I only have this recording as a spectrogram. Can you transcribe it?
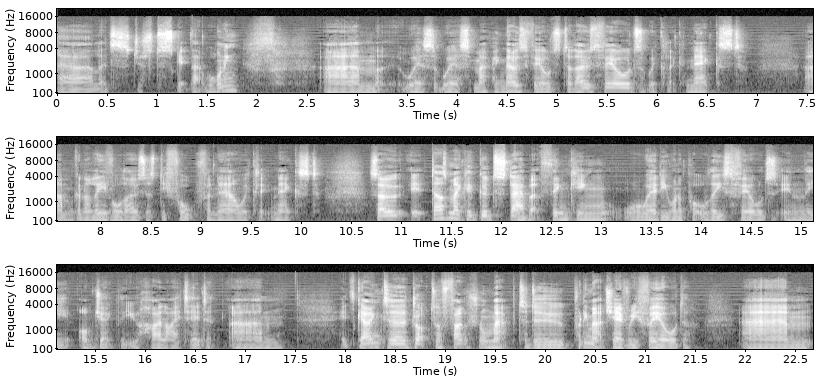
uh, let's just skip that warning. Um, we're, we're mapping those fields to those fields. We click next. I'm going to leave all those as default for now. We click next. So it does make a good stab at thinking, well, where do you want to put all these fields in the object that you highlighted? Um, it's going to drop to a functional map to do pretty much every field um,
